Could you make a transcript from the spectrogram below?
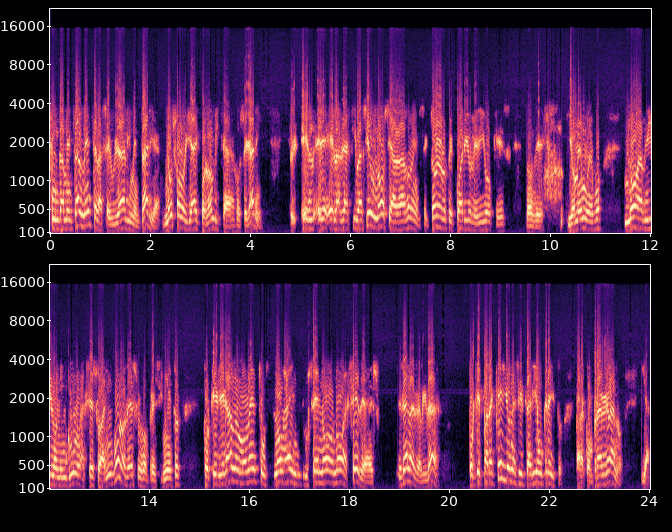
fundamentalmente la seguridad alimentaria, no solo ya económica, José Gari. la reactivación no se ha dado en el sector agropecuario, le digo que es donde yo me muevo, no ha habido ningún acceso a ninguno de esos ofrecimientos, porque llegado el momento no hay, usted no, no accede a eso. Esa es la realidad. Porque ¿para qué yo necesitaría un crédito? Para comprar grano. Ya.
